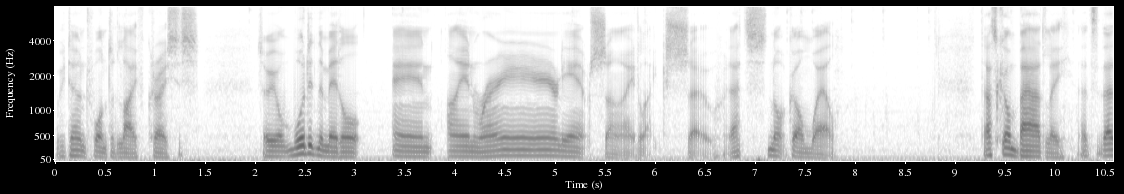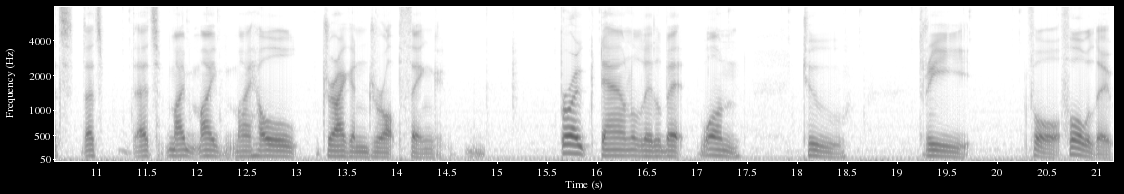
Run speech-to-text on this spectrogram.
We don't want a life crisis. So we want wood in the middle and iron round the outside like so. That's not gone well. That's gone badly. That's that's that's that's my my my whole drag and drop thing broke down a little bit. One, two, three, four. Four will do.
